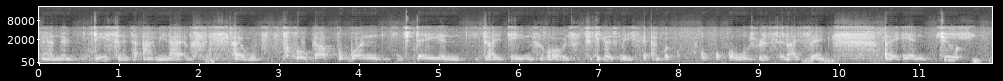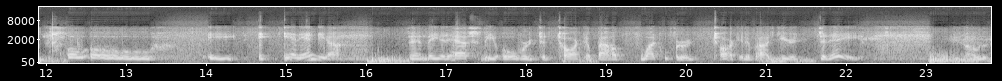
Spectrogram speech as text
and they're decent. I mean, I, I woke up one day in 19, oh, excuse me, I'm older than I think, uh, in 2008 in India and they had asked me over to talk about what we're talking about here today. You know,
